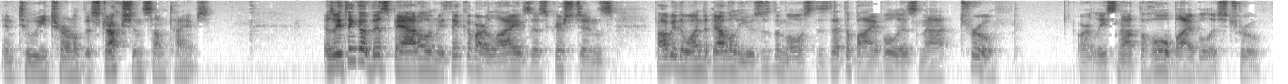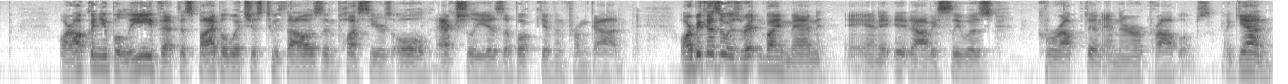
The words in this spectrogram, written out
into eternal destruction sometimes. As we think of this battle and we think of our lives as Christians, probably the one the devil uses the most is that the Bible is not true or at least not the whole Bible is true? Or how can you believe that this Bible, which is 2,000 plus years old, actually is a book given from God? Or because it was written by men and it, it obviously was corrupt and, and there are problems. Again,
